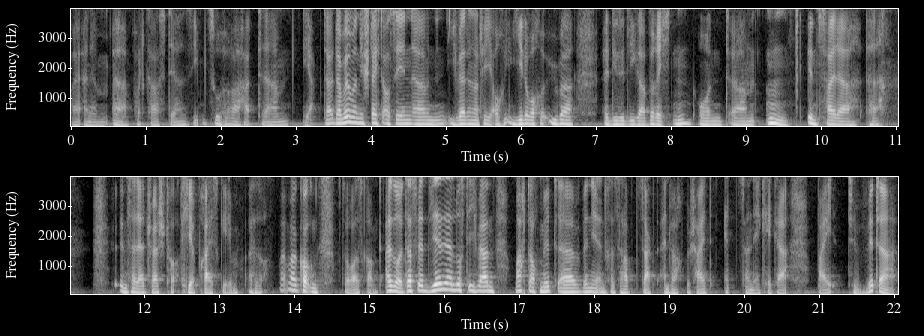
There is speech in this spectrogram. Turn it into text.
bei einem äh, Podcast, der sieben Zuhörer hat. Ähm, ja, da, da will man nicht schlecht aussehen. Ähm, ich werde natürlich auch jede Woche über äh, diese Liga berichten und ähm, Insider, äh, Insider Trash Talk hier preisgeben. Also mal, mal, gucken, was da rauskommt. Also, das wird sehr, sehr lustig werden. Macht doch mit, äh, wenn ihr Interesse habt, sagt einfach Bescheid. Kicker bei Twitter.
